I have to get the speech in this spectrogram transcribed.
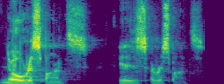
No response is a response.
